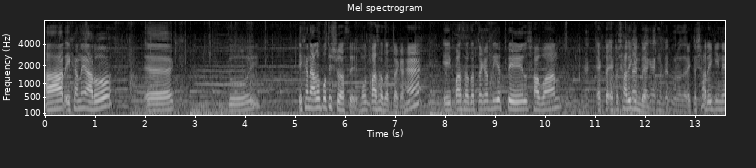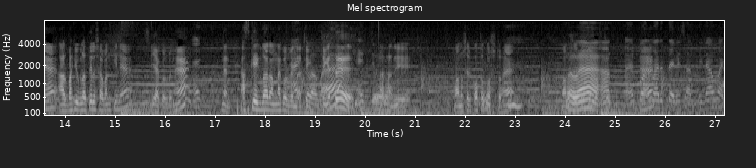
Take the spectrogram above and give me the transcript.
আর এখানে আরও এক দুই এখানে আরও পঁচিশশো আছে। মোট পাঁচ হাজার টাকা হ্যাঁ? এই পাঁচ হাজার টাকা দিয়ে তেল সাবান একটা একটা শাড়ি কিনবেন। একটা শাড়ি কিনে আর বাকিগুলা তেল সাবান কিনে ইয়া করবেন হ্যাঁ? নেন আজকে এগুলা রান্না করবেন না ঠিক ঠিক আছে। আরে মানুষের কত কষ্ট হ্যাঁ? মানুষের হ্যাঁ? শান্তি না ভাই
